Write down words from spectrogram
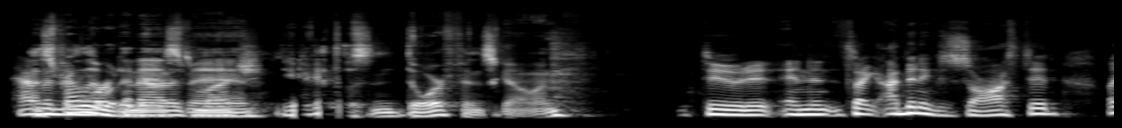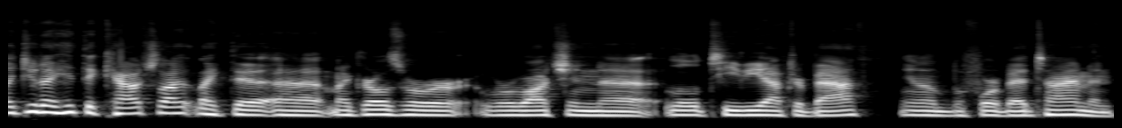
Haven't That's been probably what working it out is, as man. much. You gotta get those endorphins going. dude it, and it's like i've been exhausted like dude i hit the couch la- like the uh my girls were were watching uh, a little tv after bath you know before bedtime and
